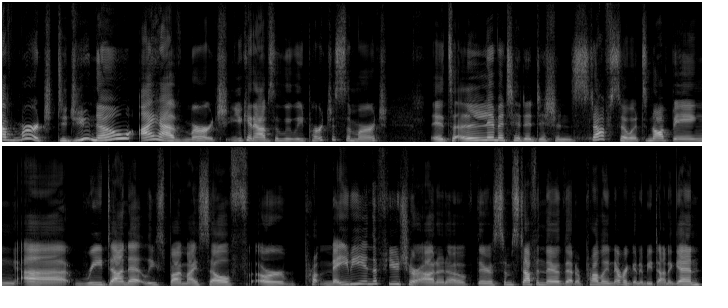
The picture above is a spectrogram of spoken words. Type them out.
have merch. Did you know I have merch? You can absolutely purchase some merch. It's limited edition stuff, so it's not being uh, redone at least by myself, or maybe in the future. I don't know. There's some stuff in there that are probably never going to be done again.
